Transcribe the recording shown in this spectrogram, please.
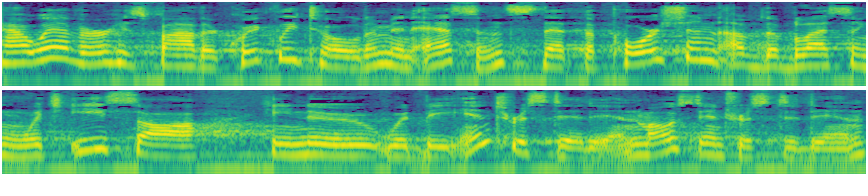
However, his father quickly told him, in essence, that the portion of the blessing which Esau he knew would be interested in, most interested in,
